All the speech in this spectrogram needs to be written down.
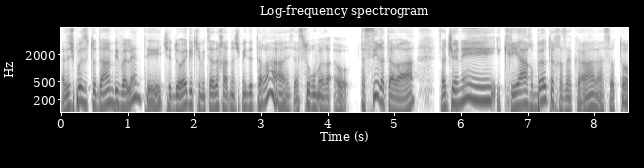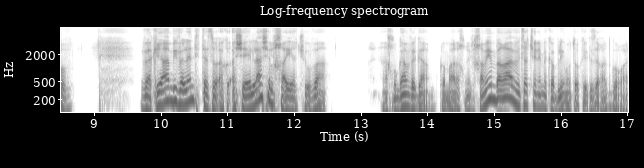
אז יש פה איזו תודעה אמביוולנטית שדואגת שמצד אחד נשמיד את הרע, אסור, או תסיר את הרע, מצד שני היא קריאה הרבה יותר חזקה לעשות טוב. והקריאה האמביוולנטית הזו, השאלה שלך היא התשובה. אנחנו גם וגם, כלומר אנחנו נלחמים ברע ומצד שני מקבלים אותו כגזירת גורל.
